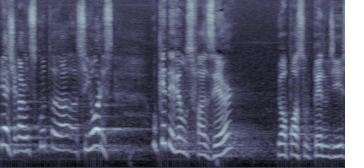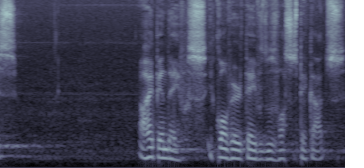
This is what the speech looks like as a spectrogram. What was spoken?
E eles chegaram, escuta, senhores, o que devemos fazer? E o apóstolo Pedro diz: arrependei-vos e convertei-vos dos vossos pecados,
